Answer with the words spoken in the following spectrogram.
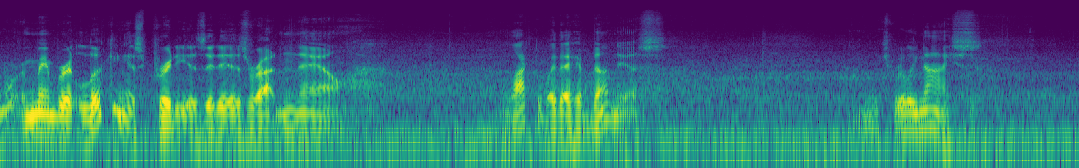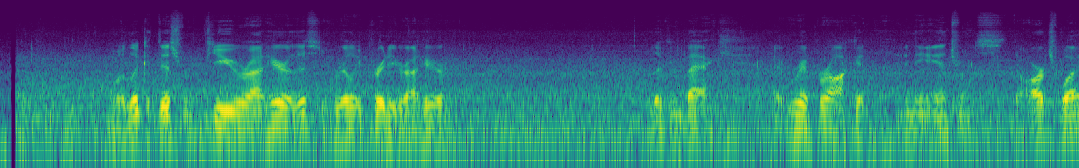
I don't remember it looking as pretty as it is right now. I like the way they have done this. It looks really nice. Well, look at this view right here. This is really pretty right here. Looking back at Rip Rocket in the entrance, the archway.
